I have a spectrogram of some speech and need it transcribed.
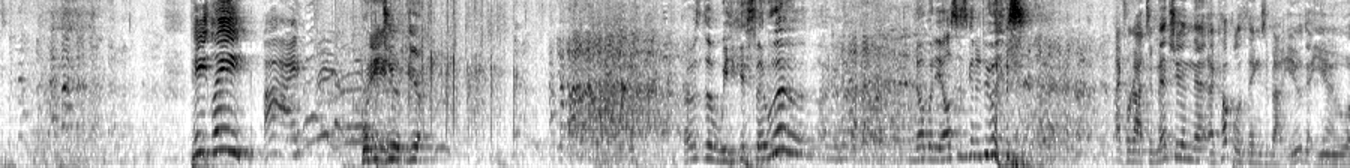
Pete Lee. Hi. What did you? you That was the weakest. Woo! Nobody else is gonna do it. I forgot to mention that a couple of things about you that you uh,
